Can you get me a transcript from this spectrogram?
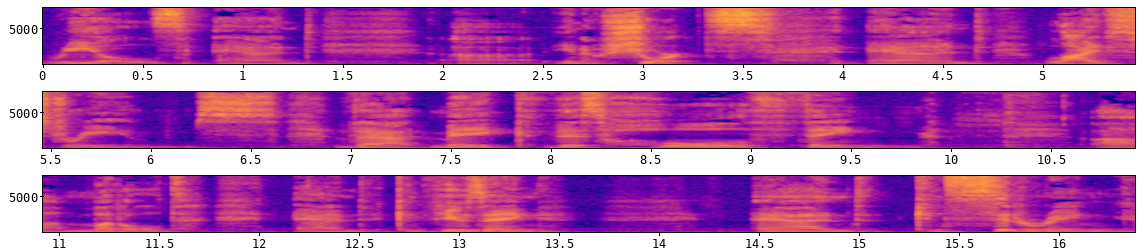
reels and uh, you know shorts and live streams that make this whole thing uh, muddled and confusing and considering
